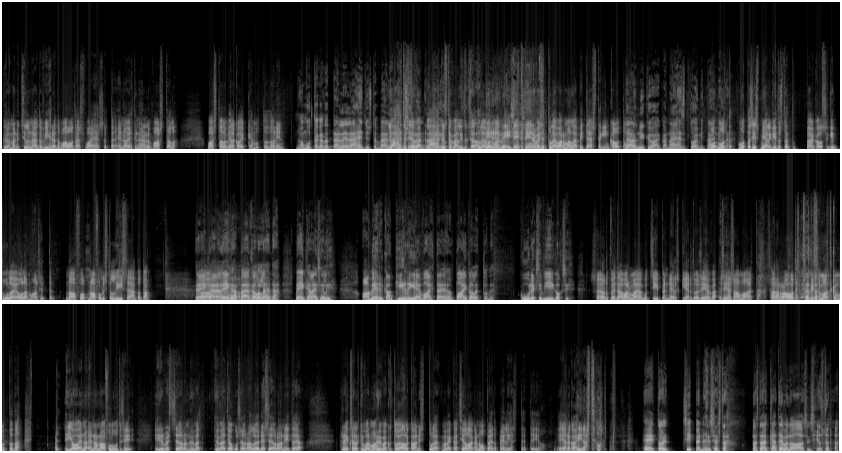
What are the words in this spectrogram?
kyllä mä nyt sillä näytän vihreätä valoa tässä vaiheessa, että en ole ehtinyt hänelle vastailla, vastailla vielä kaikkea, mutta tota niin, No mutta kato, tälle lähetysten välityksellä. Lähetysten, niin, lähetysten välityksellä joo, tulee terveiset. varmaan, te, terveiset tulee varmaan läpi tästäkin kautta. Tämä mutta, on nykyaikaa, näinhän se toimitaan. Mu, mutta, mutta, siis mielenkiintoista, että pääkallossakin tulee olemaan sitten Nafol, Nafolista lisää. Tota, ja eiköhän, eiköhän pääkallo lähetä meikäläisen, eli Amerikan kirjeenvaihtajan paikalle tuonne kuudeksi viikoksi sä joudut vetää varmaan jonkun Chippendales kiertoa siihen, siihen samaan, että saadaan rahoitettuakin se matka, mutta tota, joo, en, en ole Naful-uutisia ja hirveästi seurannut, hyvät, hyvät joku seuraa, Löde seuraa niitä ja Rexallekin varmaan hyvä, kun toi alkaa, niin sitten tulee, mä veikkaan, että siellä on aika nopeata peliä sitten, että ei, ole, ei ainakaan hidastella. Hei, toi Chippendalesestä päästään kätevänä aasinsiltana.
